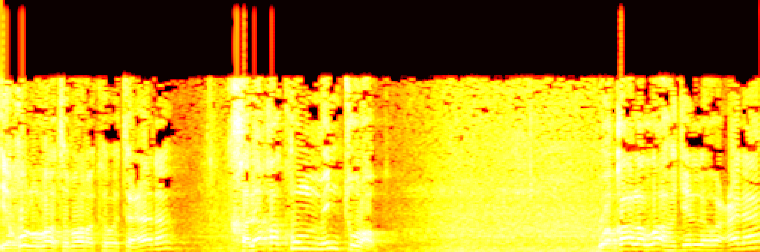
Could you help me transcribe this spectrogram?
يقول الله تبارك وتعالى خلقكم من تراب. وقال الله جل وعلا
